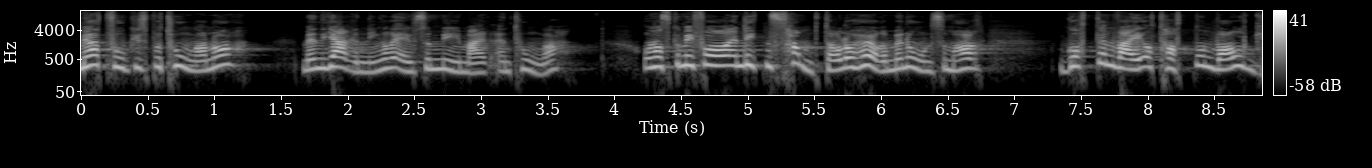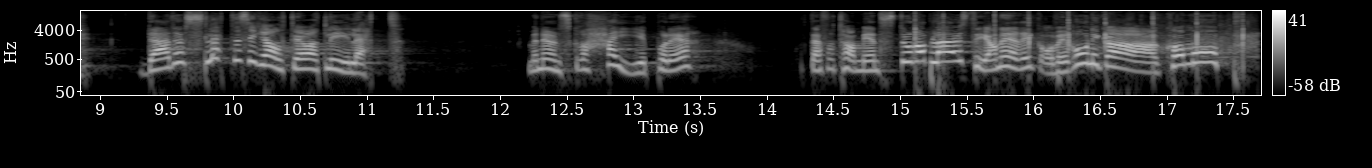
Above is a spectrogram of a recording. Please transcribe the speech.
Vi har hatt fokus på tunga nå, men gjerninger er jo så mye mer enn tunga. Og Nå skal vi få en liten samtale og høre med noen som har gått en vei og tatt noen valg der det slettes ikke alltid har vært like lett. Men jeg ønsker å heie på det. Derfor tar vi en stor applaus til Jan Erik og Veronica. Kom opp!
